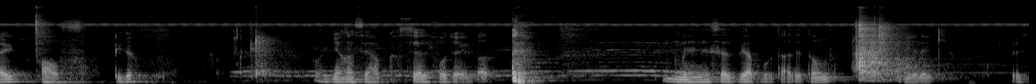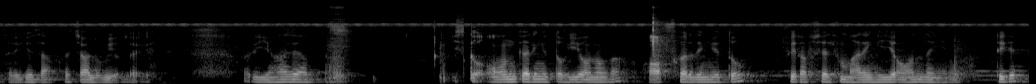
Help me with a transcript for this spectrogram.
लाइट ऑफ़, ठीक है? और यहाँ से आपका सेल्फ हो जाएगा। मैं सेल्फ भी आपको बता देता हूँ। ये देखिए तो इस तरीके से आपका चालू भी हो जाएगा। और यहाँ से आप इसको ऑन करेंगे तो ही ऑन होगा ऑफ़ कर देंगे तो फिर आप सेल्फ मारेंगे, ये ऑन नहीं होगा, ठीक है?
